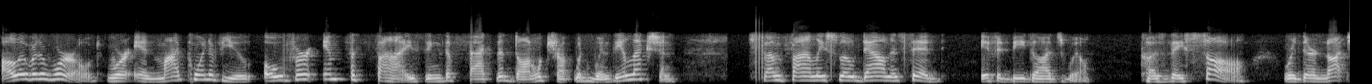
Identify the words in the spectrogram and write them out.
all over the world were, in my point of view, overemphasizing the fact that Donald Trump would win the election. Some finally slowed down and said, if it be God's will, because they saw where they're not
